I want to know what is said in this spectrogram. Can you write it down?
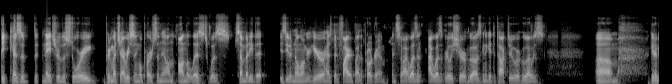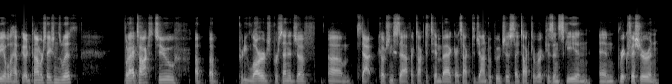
because of the nature of the story. Pretty much every single person on on the list was somebody that is either no longer here or has been fired by the program. And so I wasn't I wasn't really sure who I was going to get to talk to or who I was um, going to be able to have good conversations with. But I talked to a, a pretty large percentage of um, that coaching staff. I talked to Tim Beck. I talked to John Papuchis. I talked to Rick Kaczenski and and Rick Fisher and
